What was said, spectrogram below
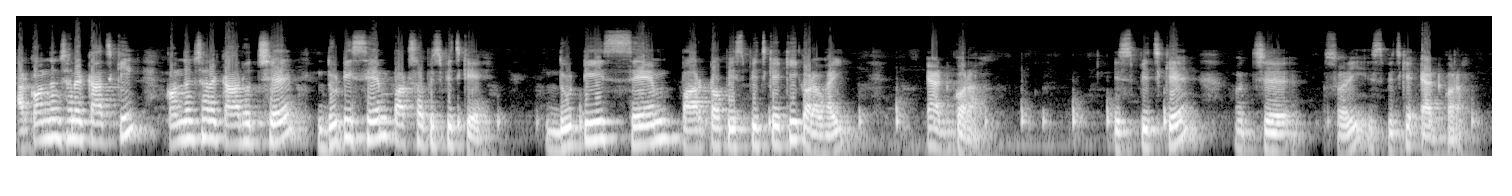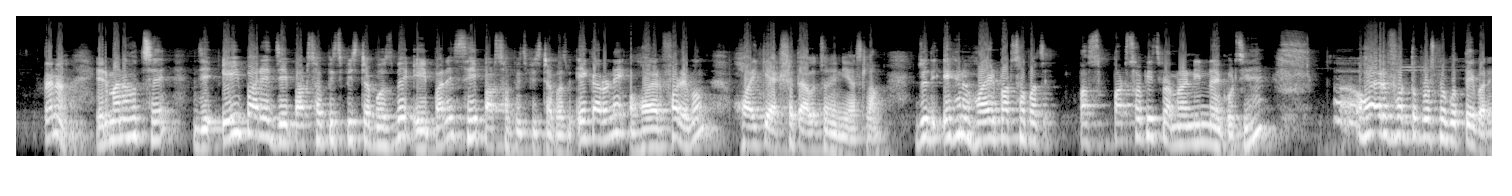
আর কনজাংশনের কাজ কি? কনজাংশনের কাজ হচ্ছে দুটি সেম পার্টস অফ স্পিচকে দুটি সেম পার্ট অফ স্পিচকে কি করা ভাই? অ্যাড করা। স্পিচকে হচ্ছে সরি স্পিচকে অ্যাড করা। তাই না? এর মানে হচ্ছে যে এই পারে যে পার্টস অফ স্পিচটা বসবে, এই পারে সেই পার্টস অফ স্পিচটা বসবে। এই কারণে হয়ের ফর এবং হয়কে একসাথে আলোচনায় নিয়ে আসলাম। যদি এখানে হয়ের parts of parts of speech আমরা নির্ণয় করছি হ্যাঁ? হয়ের ফর তো প্রশ্ন করতেই পারে,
